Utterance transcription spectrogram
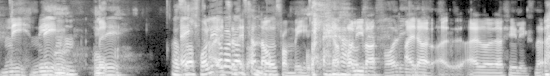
Nee, Nee. nee. mhm. Nee. Nee. Das war Echt? Volli aber It's a- ganz it's a no anders. from me. Ja, Volli okay, war, Volli. Alter, also der Felix, ne?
